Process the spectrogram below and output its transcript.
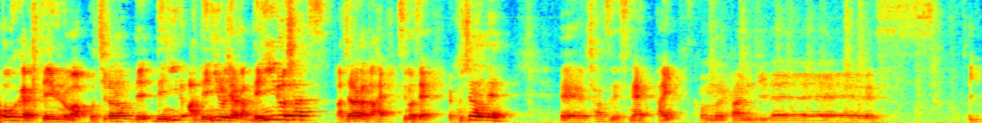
今日僕が着ているのはこちらのデデニーロ、あ、デニーロじゃなかった、デニーロシャツ。あ、じゃなかった、はい、すいません。こちらのね、えー、シャツですね。はい、こんな感じです。はい、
